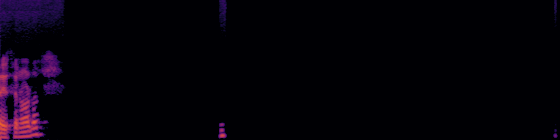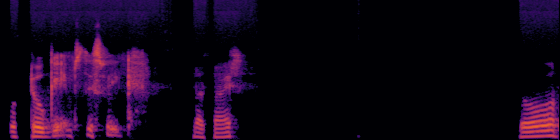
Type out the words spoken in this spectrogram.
An order. Put two games this week. That's nice. So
